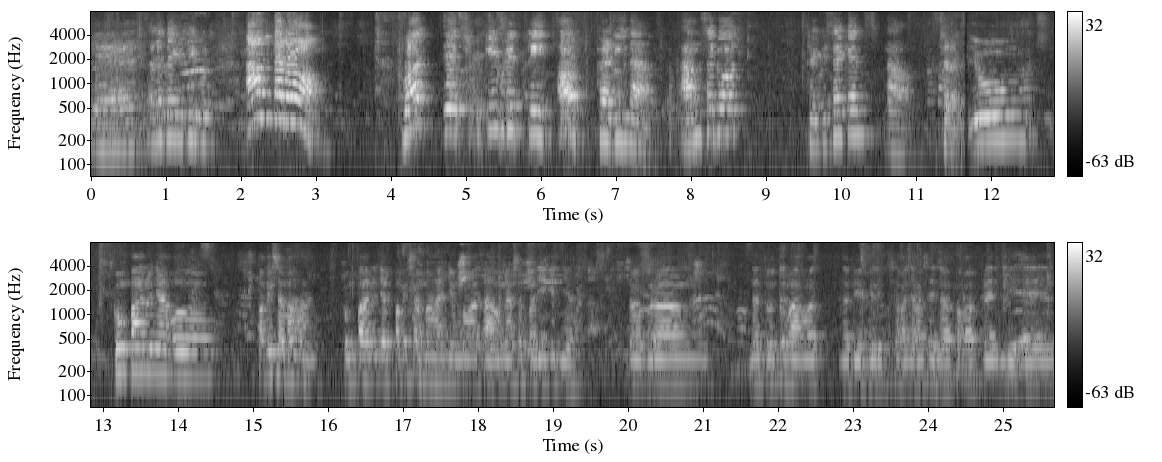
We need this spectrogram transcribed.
Yes. Ano daw yung favorite? Ang tanong! What is your favorite trait of Karina? Ang sagot, 30 seconds now. Yung kung paano niya ako pakisamahan, kung paano niya pakisamahan yung mga taong nasa paligid niya. Sobrang natutuwa ako at nabibilip sa kanya kasi napaka-friendly and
